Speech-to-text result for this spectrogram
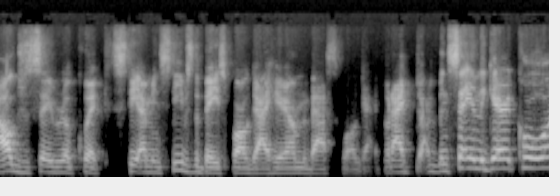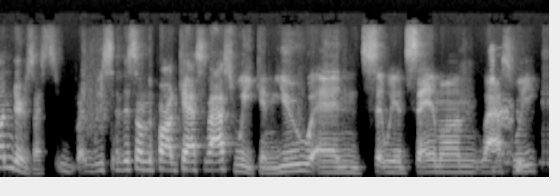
I'll just say real quick, Steve. I mean, Steve's the baseball guy here. I'm the basketball guy, but I, have been saying the Gerrit Cole unders. I, we said this on the podcast last week, and you and we had Sam on last week,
